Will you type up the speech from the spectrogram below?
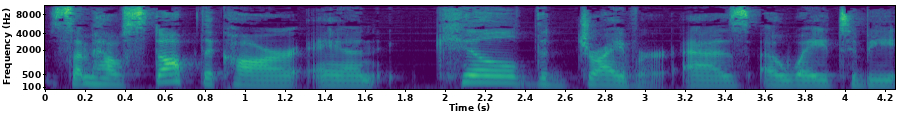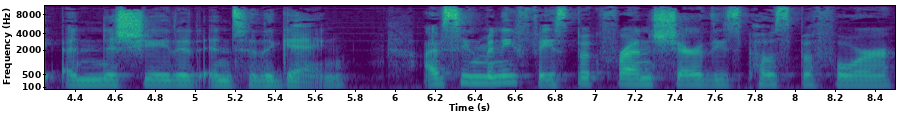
somehow stop the car, and kill the driver as a way to be initiated into the gang. I've seen many Facebook friends share these posts before,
